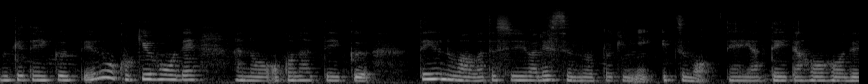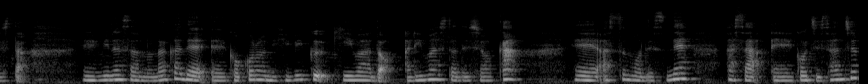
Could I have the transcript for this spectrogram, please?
向けていくっていうのを呼吸法であの行っていくっていうのは私はレッスンの時にいつも、え、やっていた方法でした、えー、皆さんの中で、えー、心に響くキーワードありましたでしょうか、え明日もですね朝、え5時30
